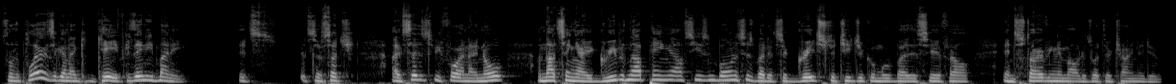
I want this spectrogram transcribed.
So the players are going to cave because they need money. It's it's a such. I've said this before, and I know I'm not saying I agree with not paying off-season bonuses, but it's a great strategical move by the CFL, and starving them out is what they're trying to do.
